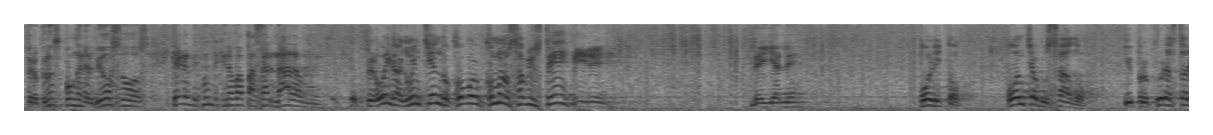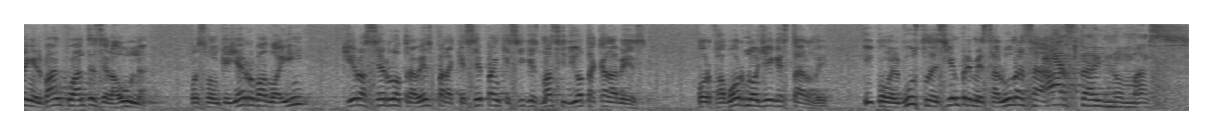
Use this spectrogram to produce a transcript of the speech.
pero que no se pongan nerviosos. Que hagan de cuenta que no va a pasar nada, hombre. Pero oiga, no entiendo. ¿Cómo, cómo lo sabe usted? Mire. Léyale. Polito, ponte abusado y procura estar en el banco antes de la una. Pues aunque ya he robado ahí, quiero hacerlo otra vez para que sepan que sigues más idiota cada vez. Por favor, no llegues tarde. Y con el gusto de siempre me saludas a... Hasta ahí nomás.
